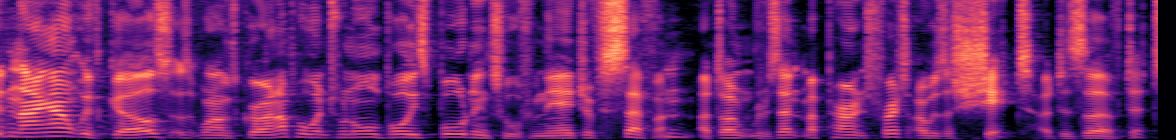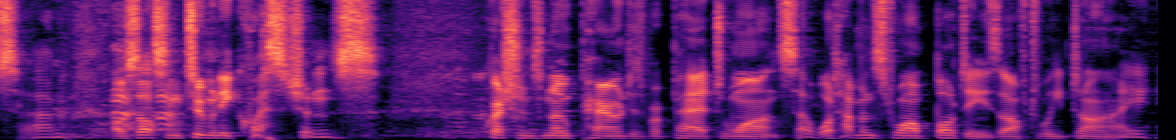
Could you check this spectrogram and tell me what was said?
Didn't hang out with girls when I was growing up. I went to an all-boys boarding school from the age of seven. I don't resent my parents for it. I was a shit. I deserved it. Um, I was asking too many questions. Questions no parent is prepared to answer. What happens to our bodies after we die?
